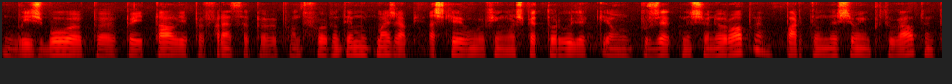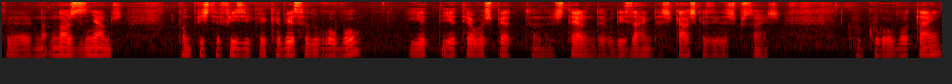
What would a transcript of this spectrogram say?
de Lisboa para, para a Itália, para a França, para, para onde for, portanto, é muito mais rápido. Acho que é enfim, um aspecto de orgulho que é um projeto que nasceu na Europa, parte dele nasceu em Portugal, portanto, eh, nós desenhamos, do ponto de vista físico, a cabeça do robô e, e até o aspecto externo, o design das cascas e das expressões que, que o robô tem,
